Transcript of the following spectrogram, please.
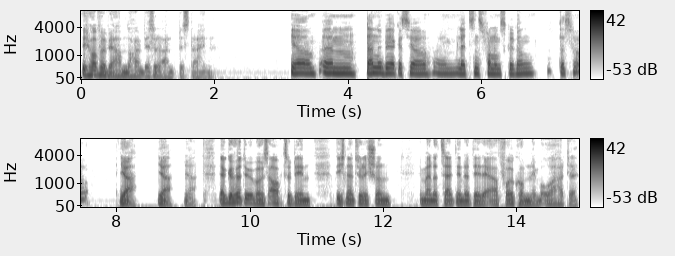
Ich hoffe, wir haben noch ein bisschen Land bis dahin. Ja, ähm, Danneberg ist ja ähm, letztens von uns gegangen. Das war. Ja, ja, ja. Der gehörte übrigens auch zu denen, die ich natürlich schon in meiner Zeit in der DDR vollkommen im Ohr hatte.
